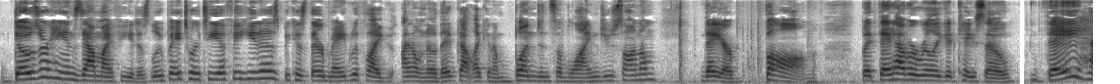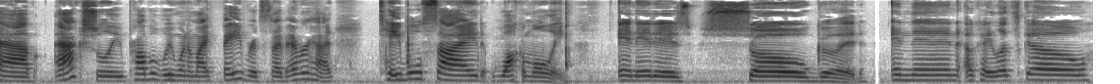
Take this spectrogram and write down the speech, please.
those are hands down my fajitas. Lupe Tortilla fajitas because they're made with like I don't know, they've got like an abundance of lime juice on them. They are bomb. But they have a really good queso. They have actually probably one of my favorites that I've ever had, tableside guacamole. And it is so good. And then okay, let's go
